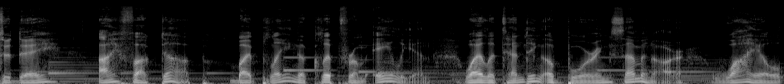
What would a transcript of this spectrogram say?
Today, I fucked up by playing a clip from Alien while attending a boring seminar while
